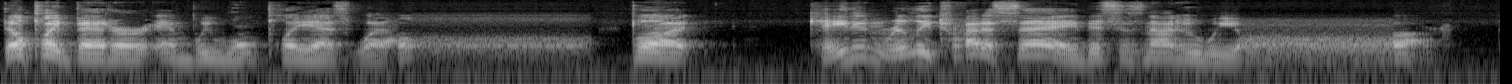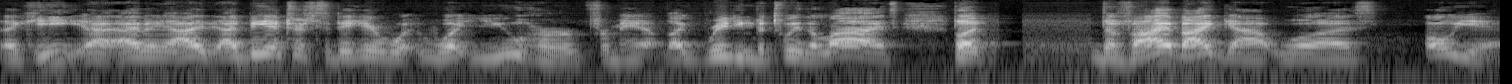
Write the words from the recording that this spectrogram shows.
They'll play better, and we won't play as well." But K didn't really try to say this is not who we are. Like he, I mean, I, would be interested to hear what, what you heard from him, like reading between the lines. But the vibe I got was, oh yeah,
